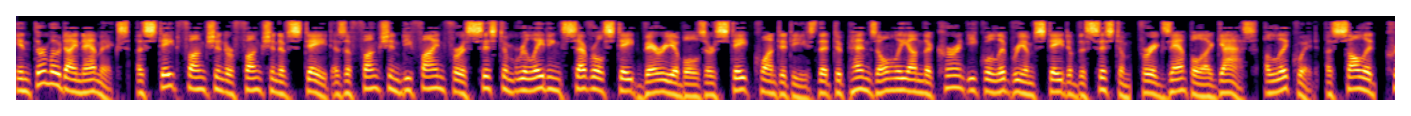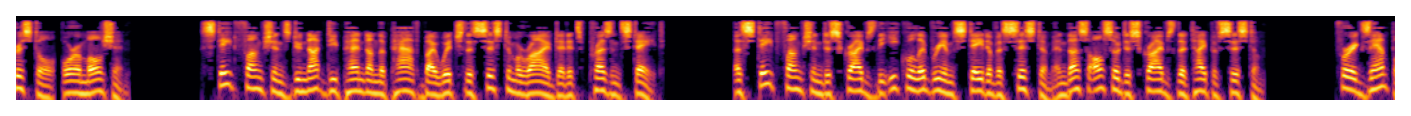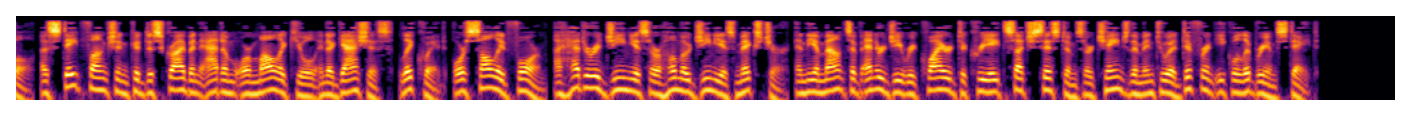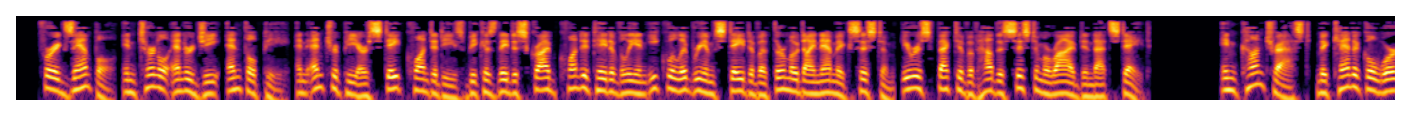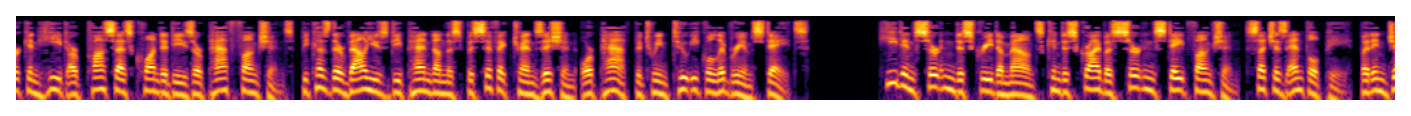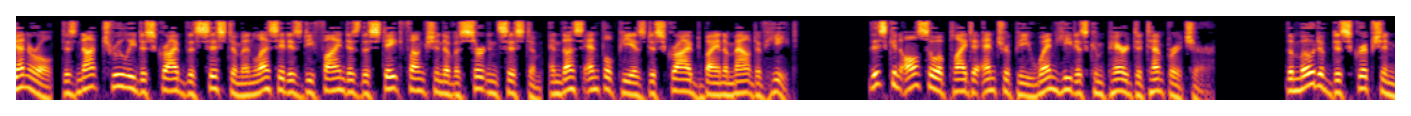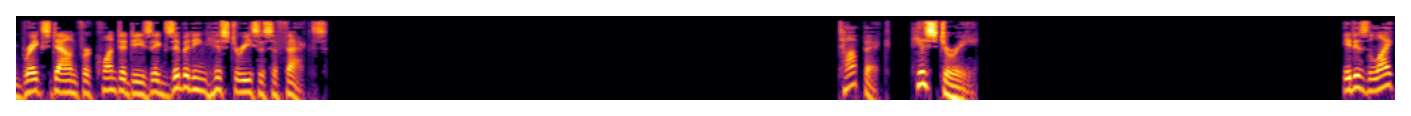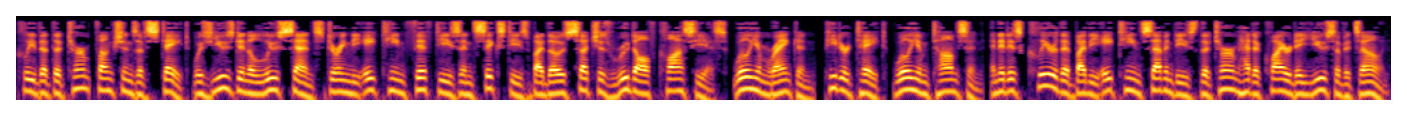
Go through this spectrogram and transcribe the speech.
In thermodynamics, a state function or function of state is a function defined for a system relating several state variables or state quantities that depends only on the current equilibrium state of the system, for example a gas, a liquid, a solid, crystal, or emulsion. State functions do not depend on the path by which the system arrived at its present state. A state function describes the equilibrium state of a system and thus also describes the type of system. For example, a state function could describe an atom or molecule in a gaseous, liquid, or solid form, a heterogeneous or homogeneous mixture, and the amounts of energy required to create such systems or change them into a different equilibrium state. For example, internal energy, enthalpy, and entropy are state quantities because they describe quantitatively an equilibrium state of a thermodynamic system, irrespective of how the system arrived in that state. In contrast, mechanical work and heat are process quantities or path functions, because their values depend on the specific transition or path between two equilibrium states. Heat in certain discrete amounts can describe a certain state function, such as enthalpy, but in general, does not truly describe the system unless it is defined as the state function of a certain system, and thus enthalpy is described by an amount of heat. This can also apply to entropy when heat is compared to temperature. The mode of description breaks down for quantities exhibiting hysteresis effects. History It is likely that the term «functions of state» was used in a loose sense during the 1850s and 60s by those such as Rudolf Clausius, William Rankine, Peter Tait, William Thomson, and it is clear that by the 1870s the term had acquired a use of its own.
